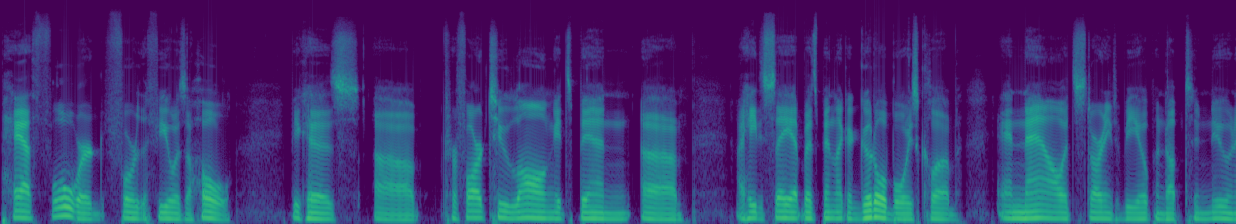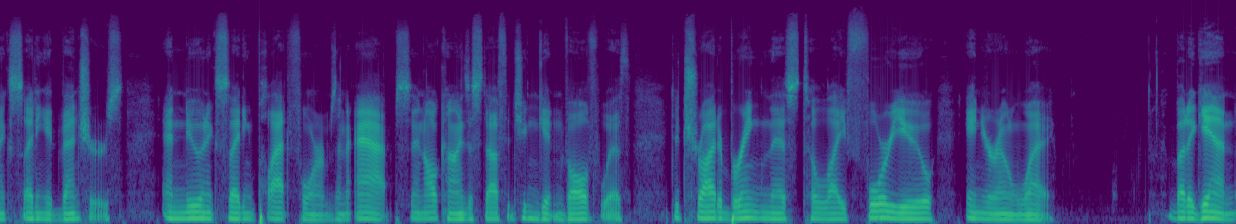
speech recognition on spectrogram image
path forward for the field as a whole, because uh, for far too long it's been uh, I hate to say it, but it's been like a good old boys club, and now it's starting to be opened up to new and exciting adventures and new and exciting platforms and apps and all kinds of stuff that you can get involved with to try to bring this to life for you in your own way. But again,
